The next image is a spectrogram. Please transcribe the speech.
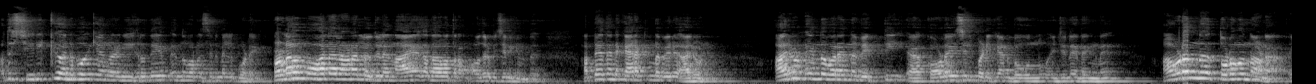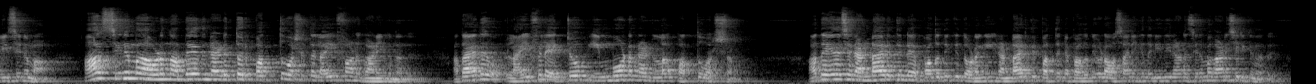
അത് ശരിക്കും അനുഭവിക്കാൻ കഴിഞ്ഞു ഈ ഹൃദയം എന്ന് പറഞ്ഞ സിനിമയിൽ കൂടെ. പ്രണവ് മോഹൻലാലാണല്ലോ ഇതിലെ നായക കഥാപാത്രം അവതരിപ്പിച്ചിരിക്കുന്നത്. അദ്ദേഹത്തിന്റെ ക്യാരക്ടറിന്റെ പേര് അരുൺ. അരുൺ എന്ന് പറയുന്ന വ്യക്തി കോളേജിൽ പഠിക്കാൻ പോകുന്നു എഞ്ചിനീയറിംഗിന്. അവിടെ നിന്ന് തുടങ്ങുന്നതാണ് ഈ സിനിമ. ആ സിനിമ അവിടെ നിന്ന് അദ്ദേഹത്തിന്റെ അടുത്തൊരു പത്ത് വർഷത്തെ ലൈഫാണ് കാണിക്കുന്നത്. അതായത് ലൈഫിലെ ഏറ്റവും ഇമ്പോർട്ടന്റ് ആയിട്ടുള്ള പത്ത് വർഷം. അത് ഏകദേശം രണ്ടായിരത്തിന്റെ പകുതിക്ക് തുടങ്ങി രണ്ടായിരത്തി പത്തിന്റെ പകുതിയോട് അവസാനിക്കുന്ന രീതിയിലാണ് സിനിമ കാണിച്ചിരിക്കുന്നത്.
